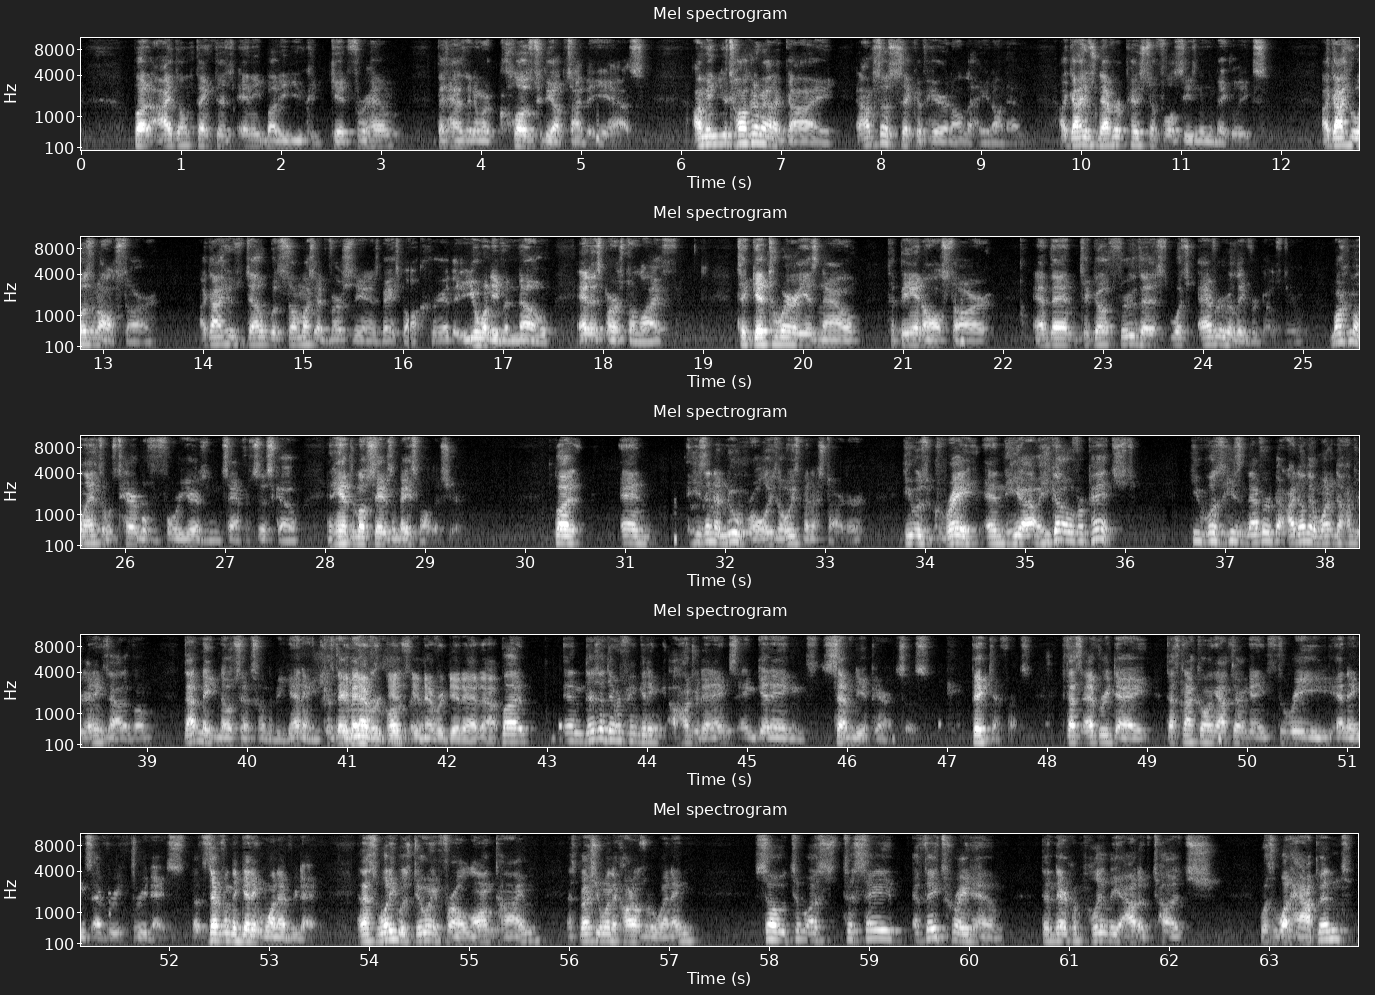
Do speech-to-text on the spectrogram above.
But I don't think there's anybody you could get for him that has anywhere close to the upside that he has. I mean, you're talking about a guy, and I'm so sick of hearing all the hate on him. A guy who's never pitched a full season in the big leagues, a guy who was an all star, a guy who's dealt with so much adversity in his baseball career that you wouldn't even know in his personal life, to get to where he is now, to be an all star, and then to go through this, which every reliever goes through. Mark Melancon was terrible for four years in San Francisco, and he had the most saves in baseball this year. But and he's in a new role. He's always been a starter. He was great, and he uh, he got overpitched. He was he's never been. I know they wanted 100 innings out of him. That made no sense from the beginning because they never did. It never did add up. But and there's a difference between getting 100 innings and getting 70 appearances. Big difference. That's every day. That's not going out there and getting three innings every three days. That's different than getting one every day. And that's what he was doing for a long time, especially when the Cardinals were winning. So to us to say if they trade him, then they're completely out of touch with what happened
